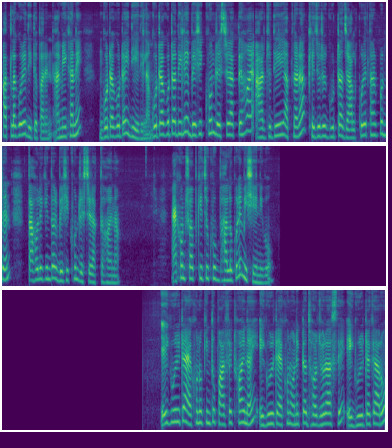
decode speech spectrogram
পাতলা করে দিতে পারেন। আমি এখানে গোটা গোটাই দিয়ে দিলাম। গোটা গোটা দিলে বেশিক্ষণ রেস্টে রাখতে হয় আর যদি আপনারা খেজুরের গুড়টা জাল করে তারপর দেন, তাহলে কিন্তু আর বেশিক্ষণ রেস্টে রাখতে হয় না। এখন সব কিছু খুব ভালো করে মিশিয়ে নিব। এই গুঁড়িটা এখনও কিন্তু পারফেক্ট হয় নাই। এই গুঁড়িটা এখন অনেকটা ঝরঝরা আছে। এই গুঁড়িটাকে আরও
